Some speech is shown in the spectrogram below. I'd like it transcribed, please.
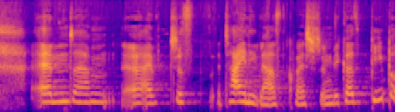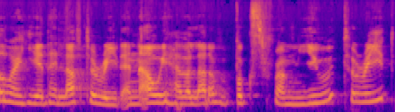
and um, I've just a tiny last question because people who are here they love to read, and now we have a lot of books from you to read.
